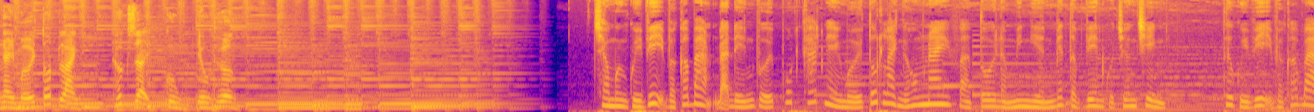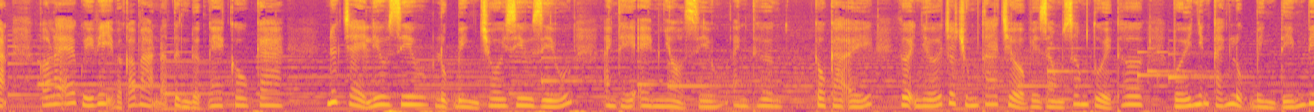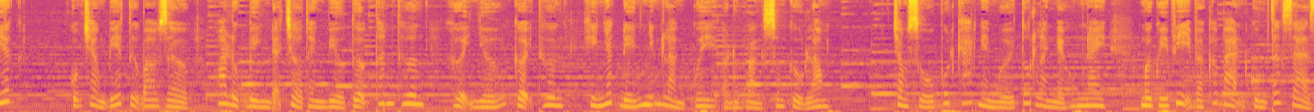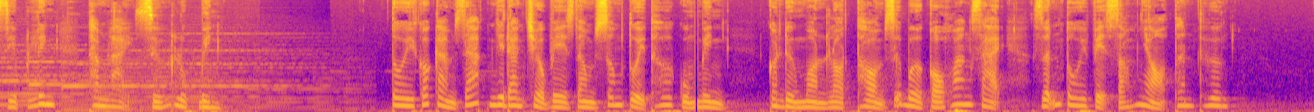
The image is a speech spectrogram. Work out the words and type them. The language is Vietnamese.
ngày mới tốt lành, thức dậy cùng yêu thương. Chào mừng quý vị và các bạn đã đến với podcast ngày mới tốt lành ngày hôm nay và tôi là Minh Yến, biên tập viên của chương trình. Thưa quý vị và các bạn, có lẽ quý vị và các bạn đã từng được nghe câu ca Nước chảy lưu diêu, lục bình trôi diêu díu, anh thấy em nhỏ xíu, anh thương. Câu ca ấy gợi nhớ cho chúng ta trở về dòng sông tuổi thơ với những cánh lục bình tím biếc. Cũng chẳng biết từ bao giờ, hoa lục bình đã trở thành biểu tượng thân thương, gợi nhớ, gợi thương khi nhắc đến những làng quê ở đồng bằng sông Cửu Long. Trong số podcast ngày mới tốt lành ngày hôm nay, mời quý vị và các bạn cùng tác giả Diệp Linh thăm lại xứ Lục Bình. Tôi có cảm giác như đang trở về dòng sông tuổi thơ của mình, con đường mòn lọt thỏm giữa bờ cỏ hoang dại dẫn tôi về xóm nhỏ thân thương.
